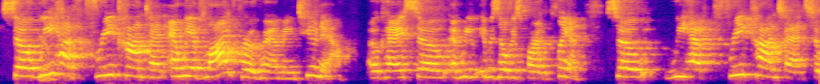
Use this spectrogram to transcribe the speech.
So we have free content and we have live programming too now. Okay, so and we, it was always part of the plan. So we have free content, so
